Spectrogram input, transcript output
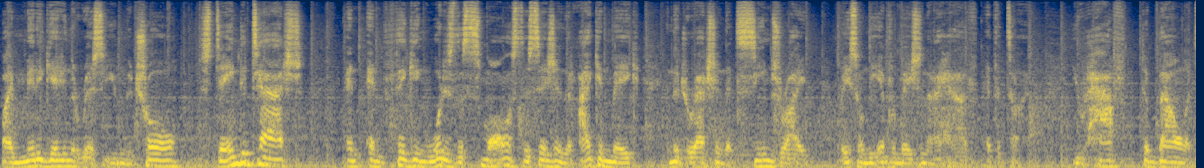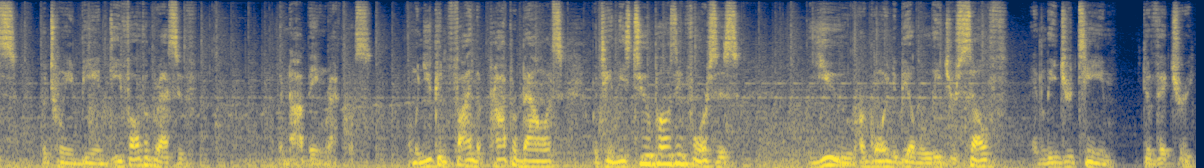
by mitigating the risks that you can control, staying detached, and, and thinking what is the smallest decision that I can make in the direction that seems right based on the information that I have at the time. You have to balance between being default aggressive but not being reckless. And when you can find the proper balance between these two opposing forces, you are going to be able to lead yourself and lead your team to victory.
